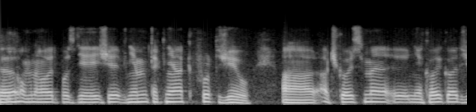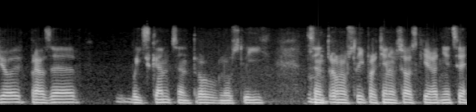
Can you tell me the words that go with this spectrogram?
eh, mhm. o mnoho let později, že v něm tak nějak furt žiju. A ačkoliv jsme e, několik let žili v Praze v blízkém centru v Nuslích, mhm. centru Nuslí proti Nuselské radnici,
